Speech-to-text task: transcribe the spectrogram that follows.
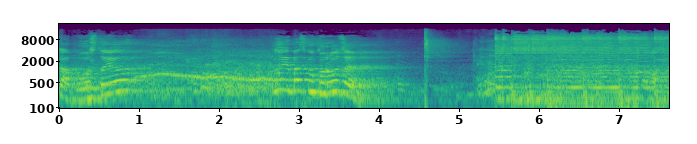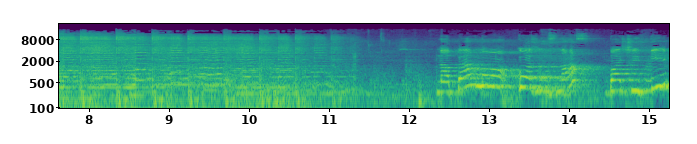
капустою. Ну і без кукурудзи. Напевно, кожен з нас бачив фільм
